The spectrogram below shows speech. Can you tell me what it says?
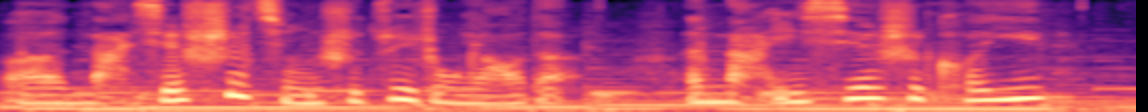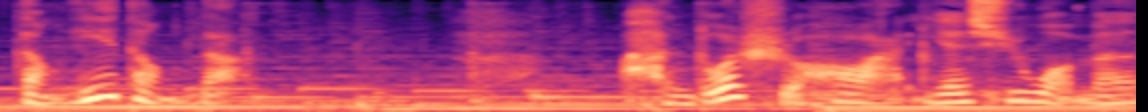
呃，哪些事情是最重要的，呃，哪一些是可以等一等的。很多时候啊，也许我们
